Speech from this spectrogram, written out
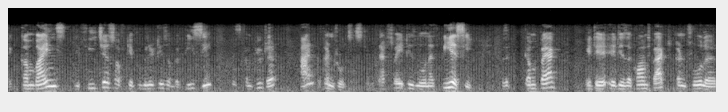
it combines the features of capabilities of a PC, this computer, and a control system. That's why it is known as PSC. It's a compact, it is a compact controller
